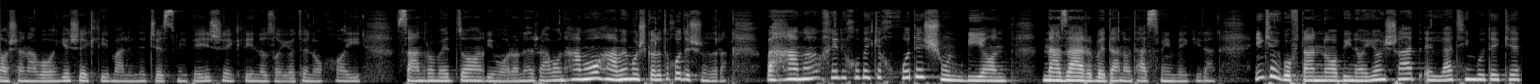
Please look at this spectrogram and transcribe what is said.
ناشنوا یه شکلی ملین جسمی به یه شکلی نزایات نخایی سندروم دان بیماران روان همه و همه مشکلات خودشون دارن. و همه هم خیلی خوبه که خودشون بیان نظر بدن و تصمیم بگیرن. این که گفتن نابینایان شاید علت این بوده که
